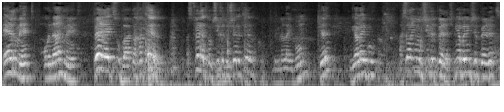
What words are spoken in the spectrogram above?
ער מת, עונן מת, פרץ הוא בא תחת ער. אז פרץ ממשיך את שושלת ער, בגלל הייבום? כן? בגלל העיבוב. עכשיו אני ממשיך את פרץ. מי הבנים של פרץ?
